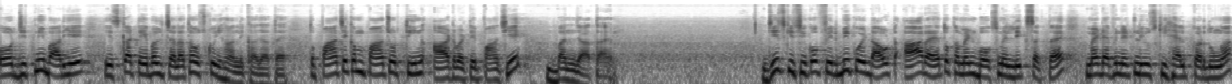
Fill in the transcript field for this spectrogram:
और जितनी बार ये इसका टेबल चला था, उसको यहाँ लिखा जाता है। तो पाँच एकम पाँच और तीन आठ बटे पाँच, ये बन जाता है। जिस किसी को फिर भी कोई डाउट आ रहा है तो कमेंट बॉक्स में लिख सकता है। मैं डेफिनेटली उसकी हेल्प कर दूँगा।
